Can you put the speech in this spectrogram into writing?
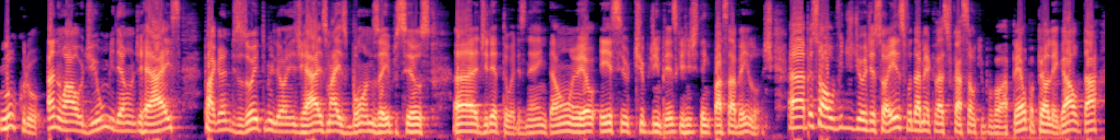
lucro anual de 1 milhão de reais, pagando 18 milhões de reais, mais bônus aí para os seus uh, diretores, né? Então, eu, esse é o tipo de empresa que a gente tem que passar bem longe. Uh, pessoal, o vídeo de hoje é só esse, vou dar minha classificação aqui pro papel, papel legal, tá?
